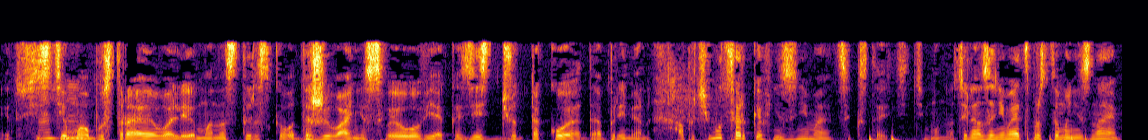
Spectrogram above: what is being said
эту систему uh-huh. обустраивали монастырского доживания своего века. Здесь что-то такое, да, примерно. А почему церковь не занимается, кстати, Тимон? Или она занимается, просто мы не знаем?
